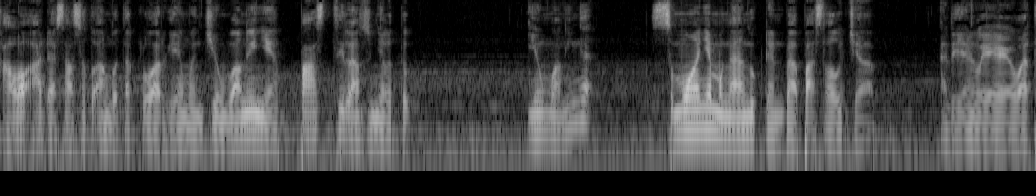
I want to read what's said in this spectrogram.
Kalau ada salah satu anggota keluarga yang mencium wanginya, pasti langsung nyeletuk. Cium wangi nggak? Semuanya mengangguk dan bapak selalu jawab. Ada yang lewat.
